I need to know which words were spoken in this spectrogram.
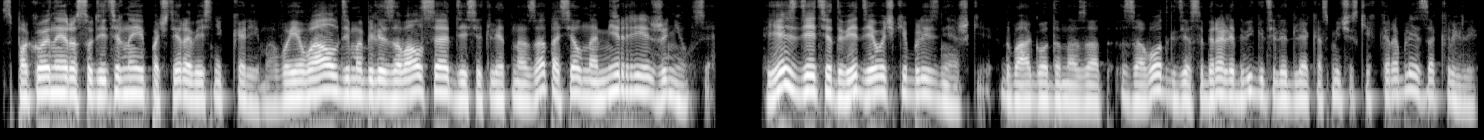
Спокойный и рассудительный, почти ровесник Карима. Воевал, демобилизовался 10 лет назад, а сел на Мирре, женился. Есть дети, две девочки-близняшки. Два года назад завод, где собирали двигатели для космических кораблей, закрыли.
